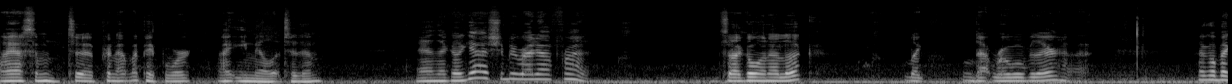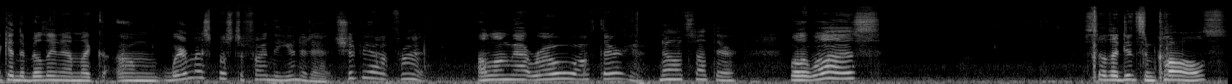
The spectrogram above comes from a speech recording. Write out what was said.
I asked them to print out my paperwork. I email it to them. And they go, yeah, it should be right out front. So I go and I look, like that row over there. I go back in the building and I'm like, um, where am I supposed to find the unit at? It should be out front. Along that row off there? Yeah. No, it's not there. Well, it was. So they did some calls.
